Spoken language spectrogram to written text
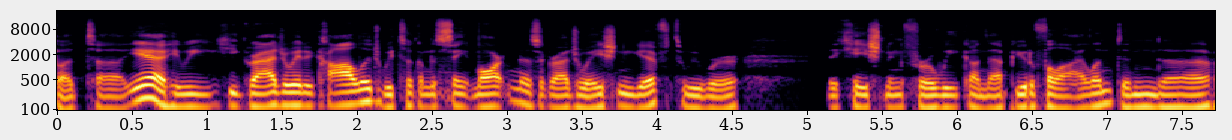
But uh, yeah, he we, he graduated college. We took him to St. Martin as a graduation gift. We were vacationing for a week on that beautiful island, and uh,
